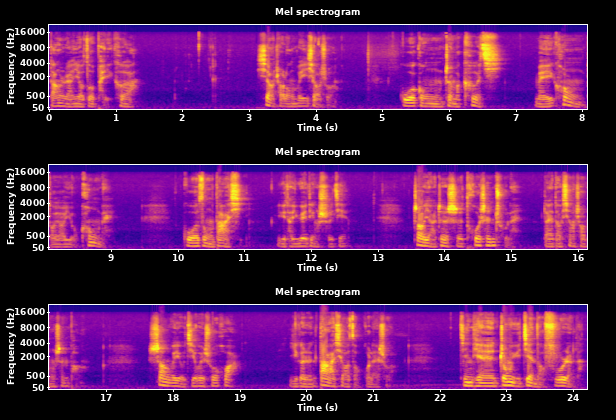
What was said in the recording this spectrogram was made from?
当然要做陪客啊。项少龙微笑说：“郭公这么客气，没空都要有空来。”郭纵大喜，与他约定时间。赵雅这时脱身出来，来到项少龙身旁，尚未有机会说话。一个人大笑走过来说：“今天终于见到夫人了。”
